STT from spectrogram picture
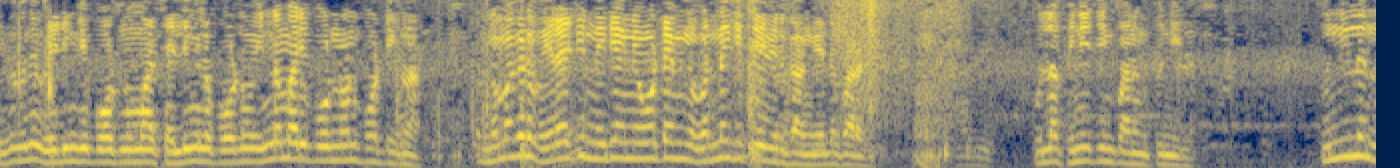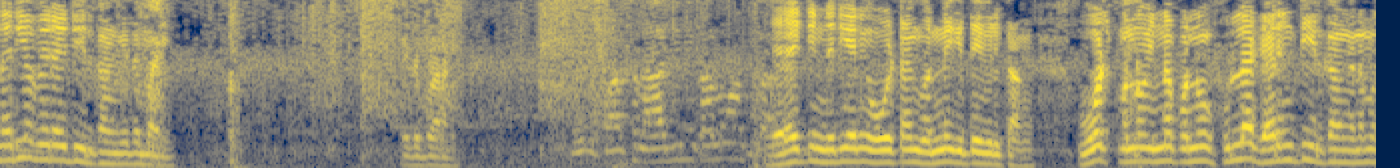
இது வந்து வெட்டிங்கு போடணுமா செல்லிங்கில் போடணும் இந்த மாதிரி போடணும்னு போட்டிக்கலாம் நம்ம கிட்ட வெரைட்டி நிறைய நீ இங்கே இங்க தேவை இருக்காங்க இது பாருங்க. ஃபுல்லாக ஃபினிஷிங் பாருங்க துணியில். துணியில் நிறைய வெரைட்டி இருக்காங்க இது மாதிரி. இது பாருங்க. வெரைட்டி நிறைய இருக்கு. ஒவ்வொரு டைம் ஒன்னைக்கு தேவை இருக்காங்க வாஷ் பண்ணோம் என்ன பண்ணுவோம்? ஃபுல்லா கேரண்டி இருக்காங்க. நம்ம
